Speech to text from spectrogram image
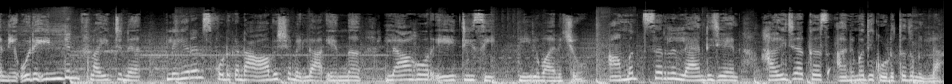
തന്നെ ഒരു ഇന്ത്യൻ ഫ്ലൈറ്റിന് ക്ലിയറൻസ് കൊടുക്കേണ്ട ആവശ്യമില്ല എന്ന് ലാഹോർ എ ടി സി തീരുമാനിച്ചു. അമൃത്സറിൽ ലാൻഡ് ചെയ്യാൻ ഹൈജാക്കേഴ്സ് അനുമതി കൊടുത്തതുമില്ല.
